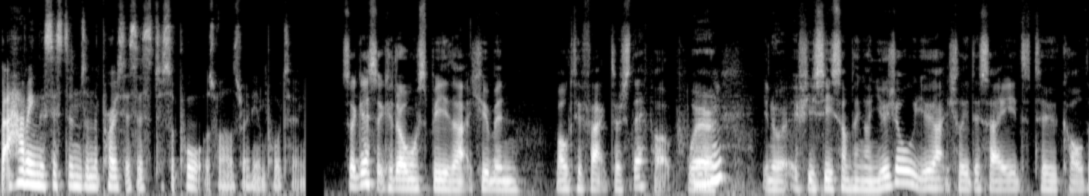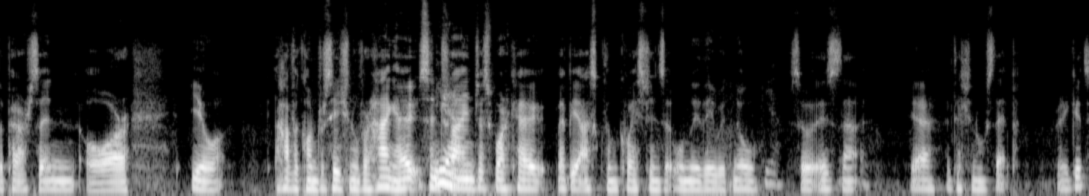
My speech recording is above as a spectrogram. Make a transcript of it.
but having the systems and the processes to support as well is really important. So I guess it could almost be that human multi-factor step up where mm-hmm. you know if you see something unusual you actually decide to call the person or you know have a conversation over hangouts and yeah. try and just work out maybe ask them questions that only they would know yeah. so is that yeah additional step very good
